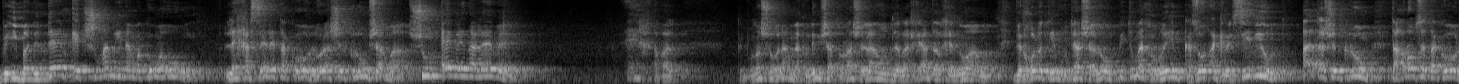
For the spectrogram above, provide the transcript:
ואיבדתם את שמם מן המקום ההוא, לחסל את הכל, לא להשאיר כלום שם, שום אבן על אבן. איך? אבל ריבונו של עולם, אנחנו יודעים שהתורה שלנו דרכיה דרכי נועם וכל תימותי השלום, פתאום אנחנו רואים כזאת אגרסיביות, אל תשאיר כלום, תהרוס את הכל,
